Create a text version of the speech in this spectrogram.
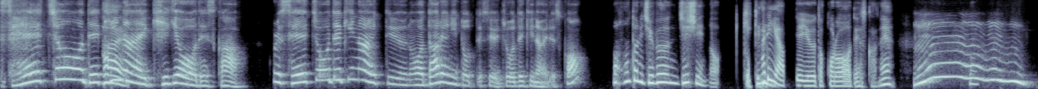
成長できはい。ない企業ですか。これ成長できないっていうのは誰にとって成長できないですか？まあ、本当に自分自身のキキャリうん。アっていうところですかね。うーん、うん、うん。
